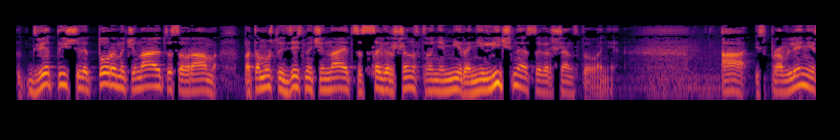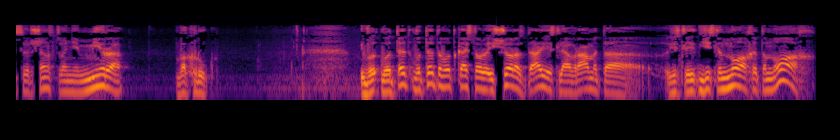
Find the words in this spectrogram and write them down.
две тысячи лет Торы начинаются с Авраама, потому что здесь начинается совершенствование мира, не личное совершенствование, а исправление и совершенствование мира вокруг. И вот, вот, это, вот это вот качество, еще раз, да, если Авраам это, если, если Ноах это Ноах,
